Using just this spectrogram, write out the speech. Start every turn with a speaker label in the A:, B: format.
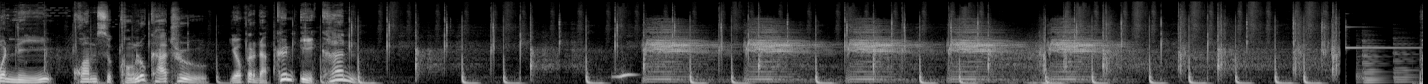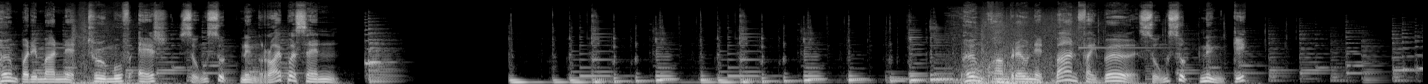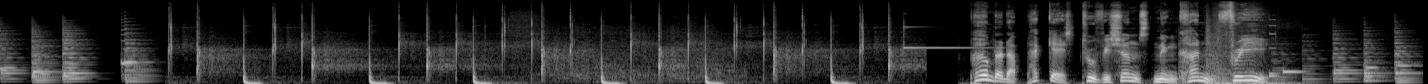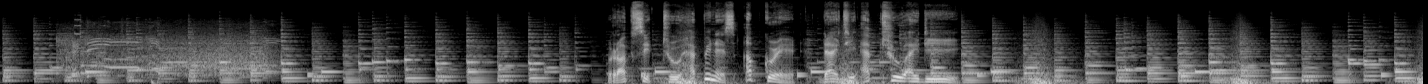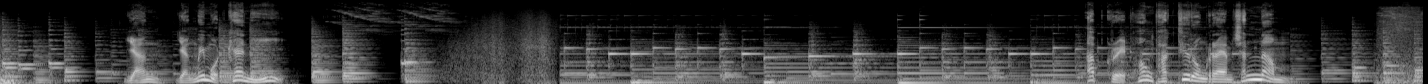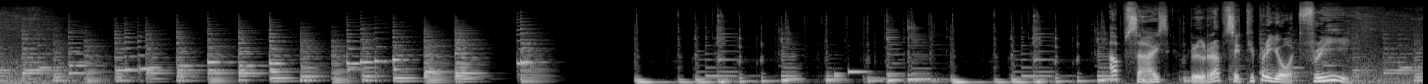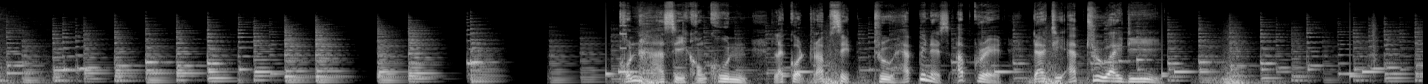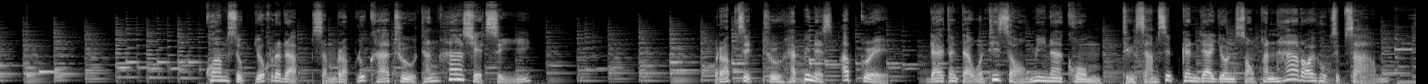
A: วันนี้ความสุขของลูกค้า True ยกระดับขึ้นอีกขั้น เพิ่มปริมาณเน็ต True Move Edge สูงสุด 100%เพิ่มความเร็วเน็ตบ้านไฟเบอร์สูงสุด 1 กิก พิ่มระดับแพ็กเกจ True Visions 1 ขั้น ฟรี รับสิทธิ์ True Happiness Upgrade ได้ที่แอป True ID ยังยังไม่หมดแค่นี้ อัปเกรดห้องพักที่โรงแรมชั้นนำอัพไซส์หรือรับสิทธิประโยชน์ฟรี ค้นหาสีของคุณและกดรับสิทธิ์ True Happiness Upgrade ได้ที่แอป True ID ความสุขยกระดับสำหรับลูกค้า True ทั้ง 5 เฉดสี รับสิทธิ์ True Happiness Upgrade ได้ตั้งแต่วันที่ 2 มีนาคม ถึง 30 กันยายน 2563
